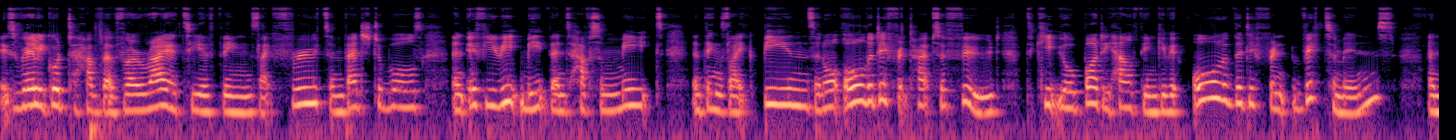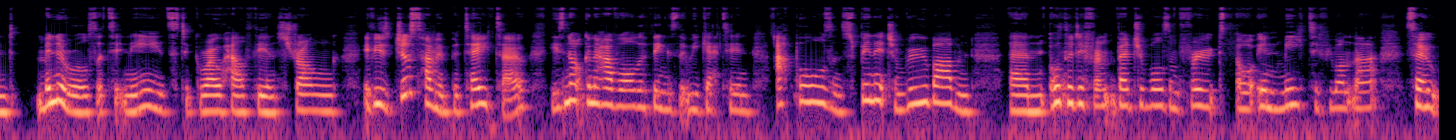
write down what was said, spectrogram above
It's really good to have the variety of things like fruit and vegetables, and if you eat meat, then to have some meat and things like beans and all, all the different types of food to keep your body healthy and give it all of the different vitamins and minerals that it needs to grow healthy and strong. If he's just having potato, he's not going to have all the things that we get in apples and spinach and rhubarb and um, other different vegetables and fruit or in meat if you want that. So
